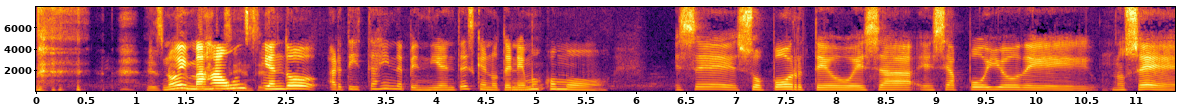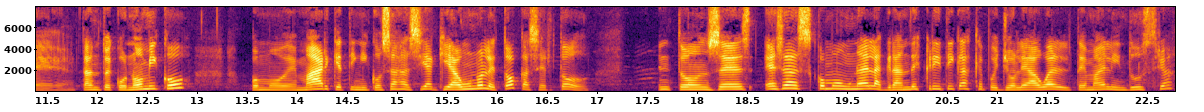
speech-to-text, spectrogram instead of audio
no, y más aún siendo artistas independientes que no tenemos como ese soporte o esa, ese apoyo de, no sé, tanto económico como de marketing y cosas así, aquí a uno le toca hacer todo. Entonces, esa es como una de las grandes críticas que pues yo le hago al tema de la industria.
